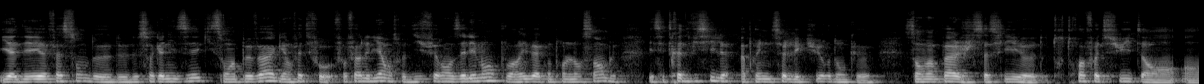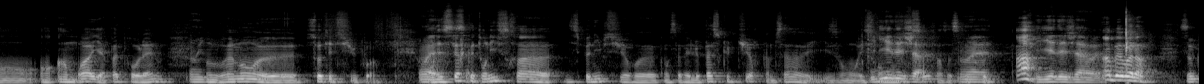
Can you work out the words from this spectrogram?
il y a des façons de, de, s'organiser qui sont un peu vagues. Et en fait, il faut, faut, faire les liens entre différents éléments pour arriver à comprendre l'ensemble. Et c'est très difficile après une seule lecture. Donc, 120 euh, pages, ça se lit euh, trois fois de suite en, en, en un mois, il n'y a pas de problème. Donc, vraiment, euh, sauter dessus. Quoi. On espère que ton livre sera disponible sur, comment s'appelle, le Pass Culture. Comme ça, ils ont. il y est déjà. Ah Il y est déjà, Ah ben voilà. Donc,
